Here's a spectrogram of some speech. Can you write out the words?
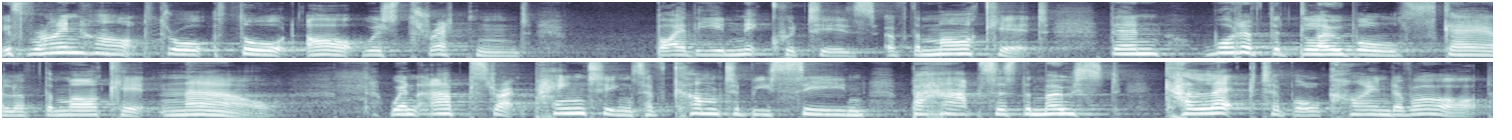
If Reinhardt thought art was threatened by the iniquities of the market, then what of the global scale of the market now? When abstract paintings have come to be seen perhaps as the most collectible kind of art,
